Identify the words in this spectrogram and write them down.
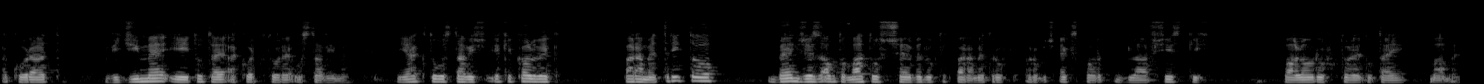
akurat widzimy i tutaj akurat, które ustawimy. Jak tu ustawić jakiekolwiek parametry, to będzie z automatu się według tych parametrów robić eksport dla wszystkich walorów, które tutaj mamy.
